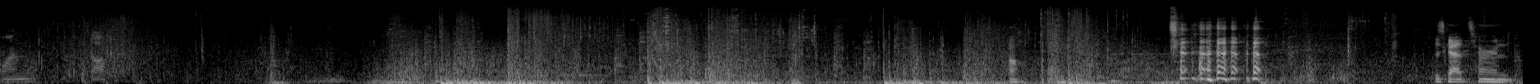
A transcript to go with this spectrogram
One off. Oh. Just got turned.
